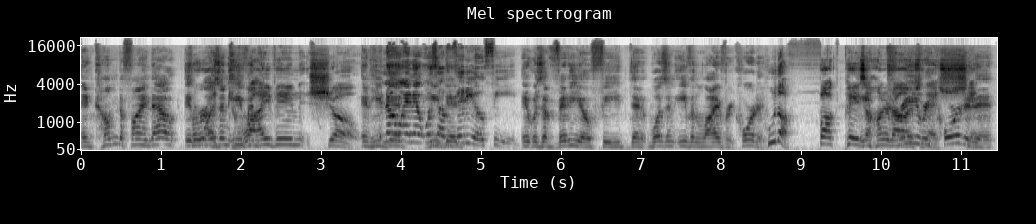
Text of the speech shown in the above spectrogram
and come to find out, it For a wasn't even. drive-in show. And he no, did- and it was he a did- video feed. It was a video feed that it wasn't even live recorded. Who the fuck pays He a hundred dollars for that pre-recorded shit? it,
